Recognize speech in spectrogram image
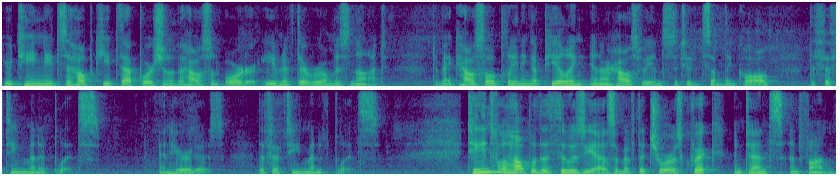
Your teen needs to help keep that portion of the house in order, even if their room is not. To make household cleaning appealing, in our house we instituted something called the 15 minute blitz. And here it is the 15 minute blitz. Teens will help with enthusiasm if the chore is quick, intense, and fun.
